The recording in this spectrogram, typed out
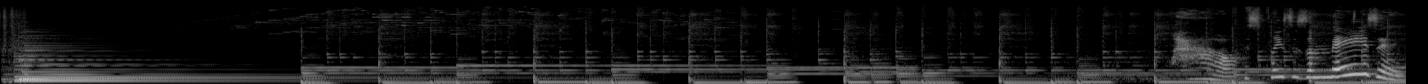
Wow, this place is amazing.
